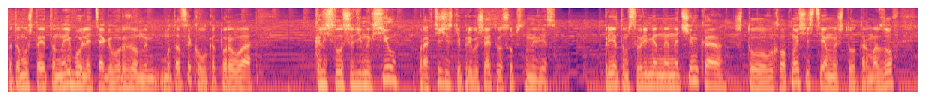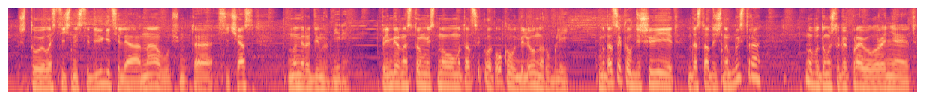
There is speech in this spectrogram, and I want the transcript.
Потому что это наиболее тяговооруженный мотоцикл, у которого количество лошадиных сил практически превышает его собственный вес. При этом современная начинка, что выхлопной системы, что тормозов, что эластичности двигателя, она, в общем-то, сейчас номер один в мире. Примерно стоимость нового мотоцикла около миллиона рублей. Мотоцикл дешевеет достаточно быстро, ну, потому что, как правило, роняет.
